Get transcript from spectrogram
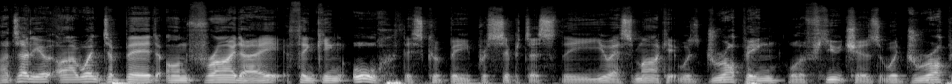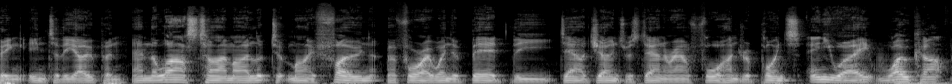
I tell you, I went to bed on Friday thinking, oh, this could be precipitous. The US market was dropping, or the futures were dropping into the open. And the last time I looked at my phone before I went to bed, the Dow Jones was down around 400 points. Anyway, woke up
